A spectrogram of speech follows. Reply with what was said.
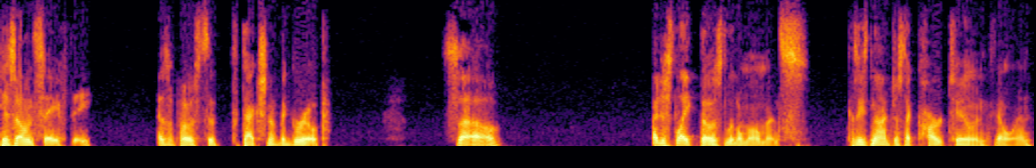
his own safety as opposed to protection of the group. So I just like those little moments because he's not just a cartoon villain,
